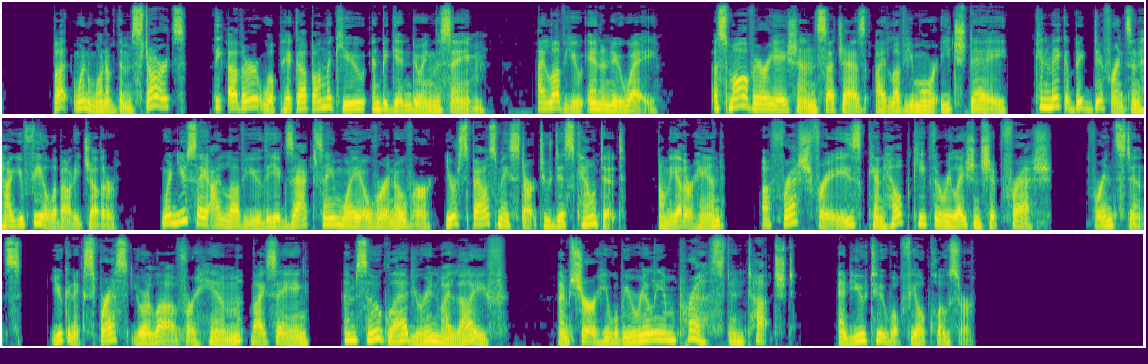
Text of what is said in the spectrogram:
But when one of them starts, the other will pick up on the cue and begin doing the same. I love you in a new way. A small variation, such as I love you more each day, can make a big difference in how you feel about each other. When you say I love you the exact same way over and over, your spouse may start to discount it. On the other hand, a fresh phrase can help keep the relationship fresh. For instance, you can express your love for him by saying, I'm so glad you're in my life. I'm sure he will be really impressed and touched, and you too will feel closer.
